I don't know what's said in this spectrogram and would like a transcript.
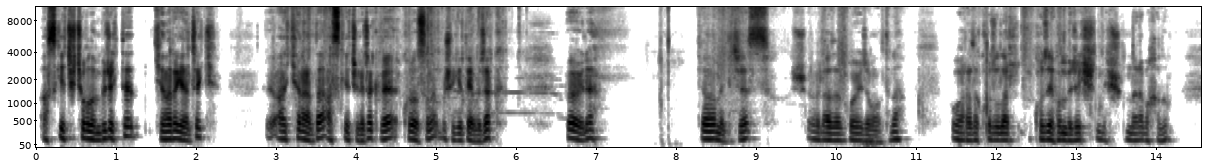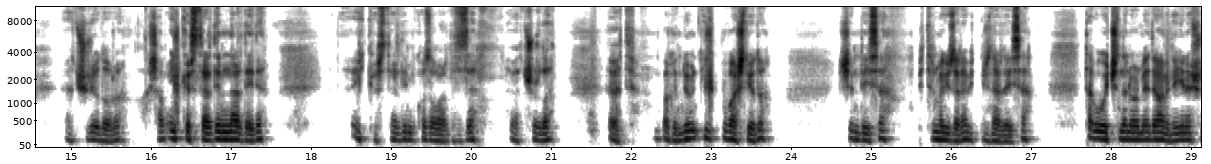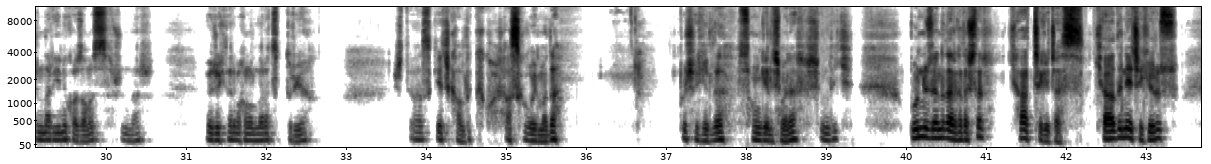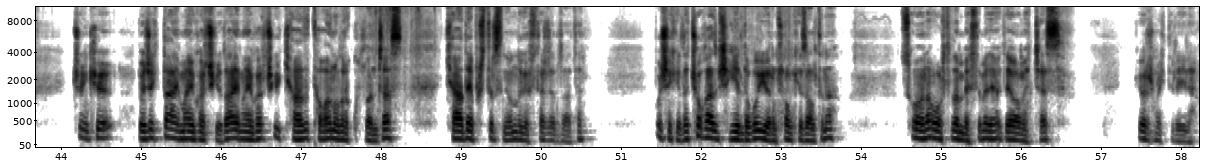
Askıya çıkacak olan böcek de kenara gelecek. E, kenarda askıya çıkacak ve kurasını bu şekilde yapacak. Böyle devam edeceğiz. Şöyle az az koyacağım altına. Bu arada kozalar, koza yapan böcek şimdi şunlara bakalım. Evet şuraya doğru. Akşam ilk gösterdiğim neredeydi? İlk gösterdiğim bir koza vardı size. Evet şurada. Evet. Bakın dün ilk bu başlıyordu. Şimdi ise bitirmek üzere bitmiş neredeyse. Tabi o içinden örmeye devam ediyor. Yine şunlar yeni kozamız. Şunlar. Böcekler bakın onlara tutturuyor. İşte az geç kaldık askı koymada. Bu şekilde son gelişmeler. Şimdilik bunun üzerine de arkadaşlar kağıt çekeceğiz. Kağıdı niye çekiyoruz? Çünkü böcek daima yukarı çıkıyor. Daima yukarı çıkıyor. Kağıdı tavan olarak kullanacağız. Kağıda yapıştırsın diye onu da göstereceğim zaten. Bu şekilde çok az bir şekilde koyuyorum son kez altına. Sonra ortadan besleme de- devam edeceğiz. Görüşmek dileğiyle.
